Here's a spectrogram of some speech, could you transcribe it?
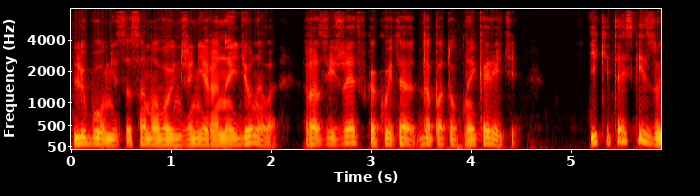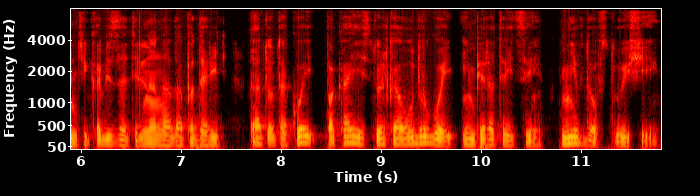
любовница самого инженера Найденова разъезжает в какой-то допотопной карете. И китайский зонтик обязательно надо подарить, а то такой пока есть только у другой императрицы, не вдовствующей.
